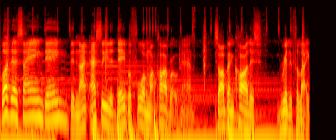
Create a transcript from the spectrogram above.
But the same day, the night, actually the day before, my car broke down. So I've been carless really for like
